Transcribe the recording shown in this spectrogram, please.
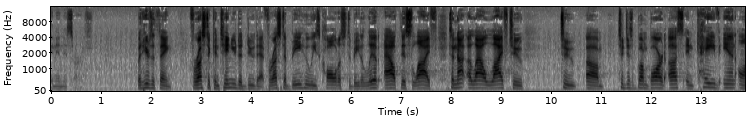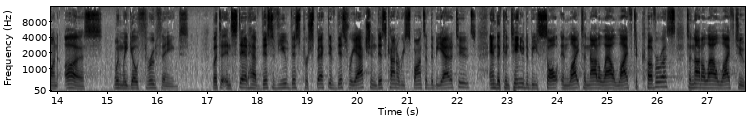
and in this earth. But here's the thing for us to continue to do that, for us to be who He's called us to be, to live out this life, to not allow life to, to um, to just bombard us and cave in on us when we go through things, but to instead have this view, this perspective, this reaction, this kind of response of the Beatitudes, and to continue to be salt and light, to not allow life to cover us, to not allow life to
